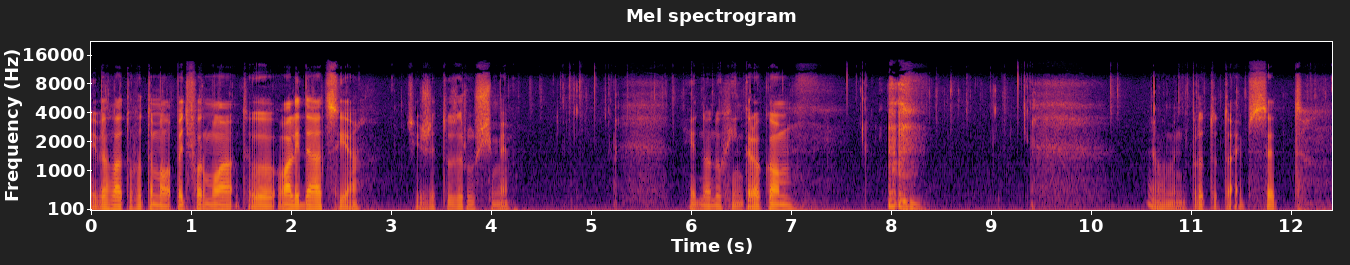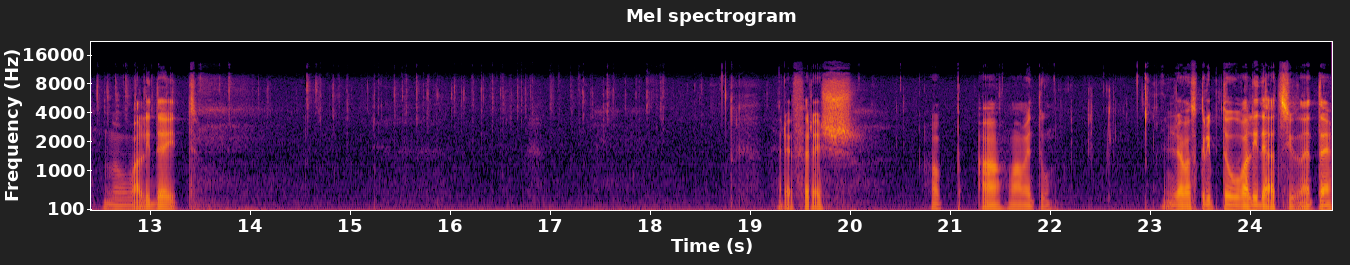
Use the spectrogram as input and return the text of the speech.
vybehla tu HTML5 formula, tu validácia, čiže tu zrušíme jednoduchým krokom. Element prototype set no validate refresh hop a máme tu javascriptovú validáciu nete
